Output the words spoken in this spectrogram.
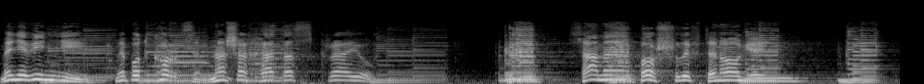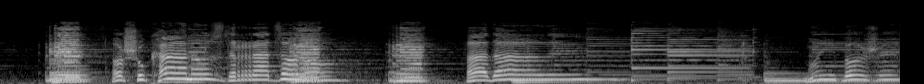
My niewinni my pod korcem nasza chata z kraju same poszły w ten ogień. Oszukano, zdradzono, padały. Mój Boże,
